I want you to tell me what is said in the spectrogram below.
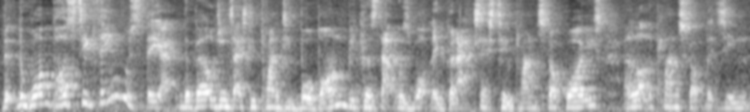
The, the one positive thing was the the Belgians actually planted Bourbon because that was what they've got access to plant stock wise. And a lot of the plant stock that's in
